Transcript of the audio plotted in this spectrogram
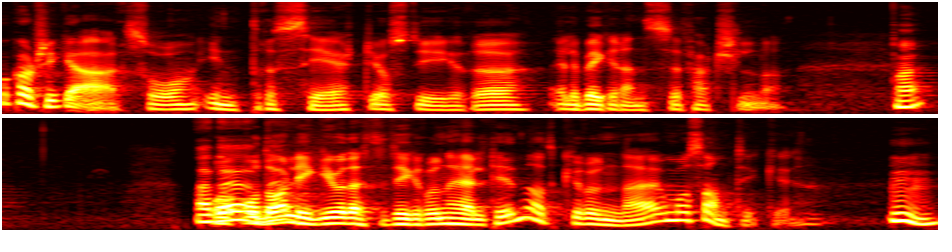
og kanskje ikke er så interessert i å styre eller begrense ferdselen. da. Nei. Nei, Og, det- og da det- ligger jo dette til grunn hele tiden, at grunneier må samtykke. Mm.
